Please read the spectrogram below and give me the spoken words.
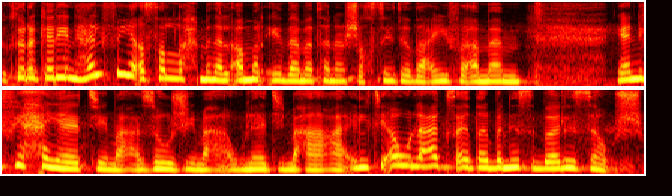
دكتورة كريم هل في أصلح من الأمر إذا مثلا شخصيتي ضعيفة أمام يعني في حياتي مع زوجي مع أولادي مع عائلتي أو العكس أيضا بالنسبة للزوج؟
